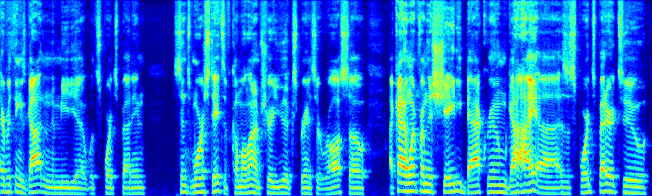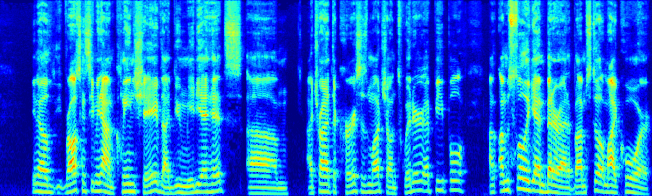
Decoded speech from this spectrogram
everything's gotten in the media with sports betting since more states have come online. I'm sure you experienced it, Ross. So I kind of went from this shady backroom guy uh, as a sports better to, you know, Ross can see me now. I'm clean shaved. I do media hits. Um, I try not to curse as much on Twitter at people. I'm, I'm slowly getting better at it, but I'm still at my core.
